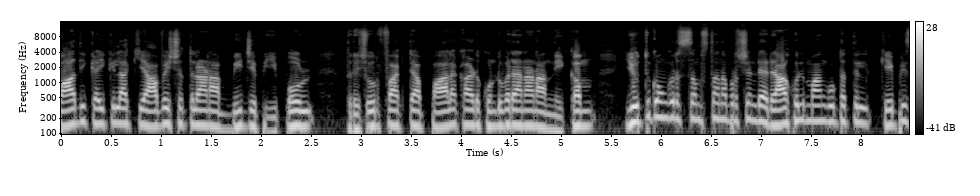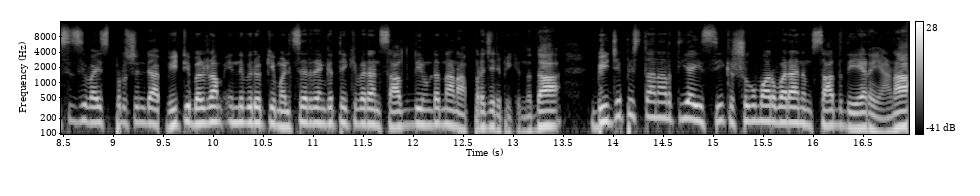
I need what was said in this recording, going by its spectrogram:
പാതി കൈക്കലാക്കിയ ആവേശത്തിലാണ് ബി ജെ പി. ഇപ്പോൾ തൃശൂർ ഫാക്ട പാലക്കാട് കൊണ്ടുവരാനാണ് നീക്കം. യൂത്ത് കോൺഗ്രസ് സംസ്ഥാന president Rahul Mamkoottathil K P C C vice president V T Balram എന്നിവരൊക്കെ മത്സരരംഗത്തേക്ക് വരാൻ സാധ്യതയുണ്ടെന്നാണ് പ്രചരിപ്പിക്കുന്നത്. ബി ജെ പി സ്ഥാനാർത്ഥിയായി സി കൃഷ്ണകുമാർ വരാനും സാധ്യതയേറെയാണ്.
